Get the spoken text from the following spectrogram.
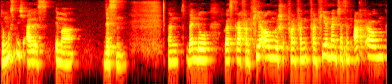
du musst nicht alles immer wissen. Und wenn du, du hast gerade von vier Augen, von, von, von vier Menschen, das sind acht Augen,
